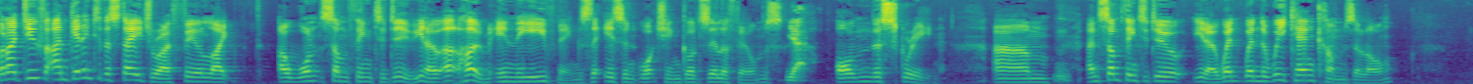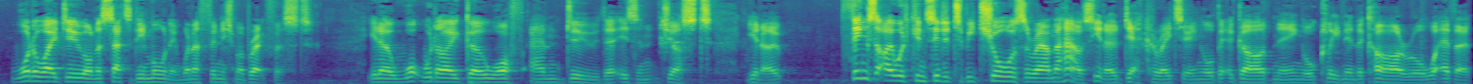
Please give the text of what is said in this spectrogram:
but I do, I'm getting to the stage where I feel like I want something to do, you know, at home in the evenings that isn't watching Godzilla films yeah. on the screen um, and something to do. You know, when when the weekend comes along, what do I do on a Saturday morning when I finish my breakfast? You know, what would I go off and do that isn't just you know things that I would consider to be chores around the house, you know, decorating or a bit of gardening or cleaning the car or whatever,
